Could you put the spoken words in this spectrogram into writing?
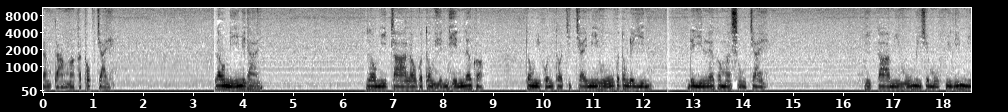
ต่าง ๆ มากระทบใจ เราหนีไม่ได้ เรามีตาเราก็ต้องเห็นเห็นแล้วก็ต้องมีผลต่อจิตใจ มีหูก็ต้องได้ยิน ได้ยินแล้วก็มาสู่ใจ มีตามีหู มีจมูก มีลิ้น มี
